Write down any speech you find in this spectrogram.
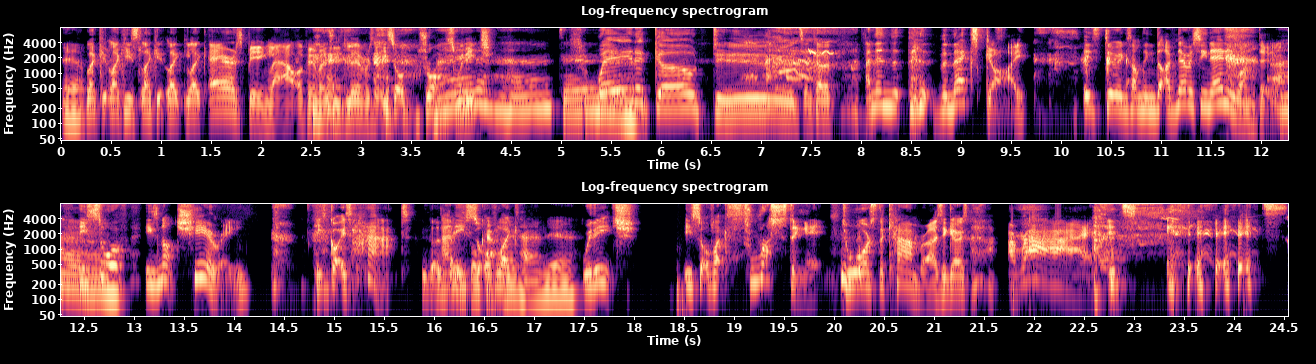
Yeah. like like he's like like like air is being let out of him as he delivers it. He sort of drops with each way to go, dudes, and kind of, and then the, the, the next guy is doing something that I've never seen anyone do. Ah. he's sort of he's not cheering. He's got his hat, He's got his and he's sort of like hand, yeah. with each he's sort of like thrusting it towards the camera as he goes all right it's it's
